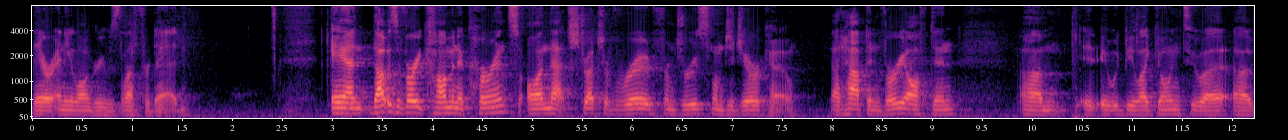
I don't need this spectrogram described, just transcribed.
there any longer, he was left for dead. And that was a very common occurrence on that stretch of road from Jerusalem to Jericho. That happened very often. Um, it, it, would be like going to a, a,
